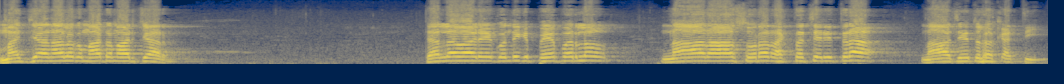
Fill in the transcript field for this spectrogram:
మధ్యాహ్నాలు ఒక మాట మార్చారు. తెల్లవారే కొందికి పేపర్లో నారాసుర రక్త చరిత్ర నా చేతిలో కత్తి.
